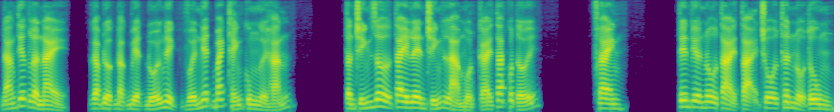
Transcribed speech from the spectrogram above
Đáng tiếc lần này, gặp được đặc biệt đối nghịch với niết bách thánh cung người hắn. Tần chính giơ tay lên chính là một cái tát quất tới. Phanh! Tên kia nô tài tại chỗ thân nổ tung,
